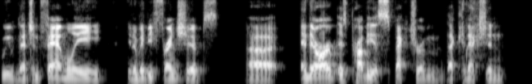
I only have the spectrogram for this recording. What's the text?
we've mentioned family, you know, maybe friendships, uh, and there are is probably a spectrum that connection.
